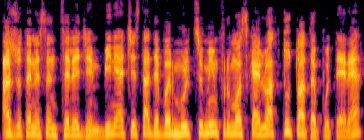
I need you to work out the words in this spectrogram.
ajută-ne să înțelegem bine acest adevăr. Mulțumim frumos că ai luat Tu toată puterea.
